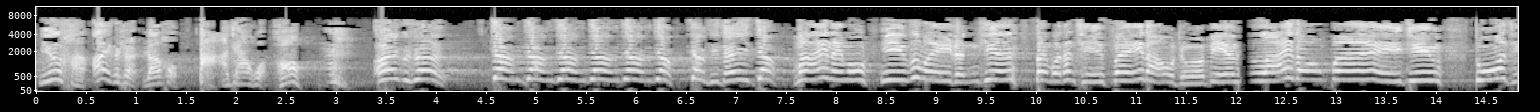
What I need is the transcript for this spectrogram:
您喊 action，然后打家伙。好，action，降降降降降降降起贼降。买内幕，一字为震天，带我弹起飞到这边，来到北京多几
